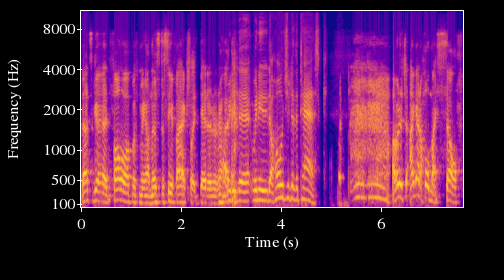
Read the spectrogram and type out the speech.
that's good follow up with me on this to see if i actually did it or not We need to we need to hold you to the task. i'm gonna i gotta hold myself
